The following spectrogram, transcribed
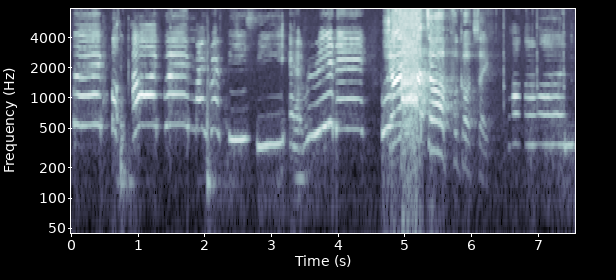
play. I play Minecraft PC every day. Shut up! For God's sake. On.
